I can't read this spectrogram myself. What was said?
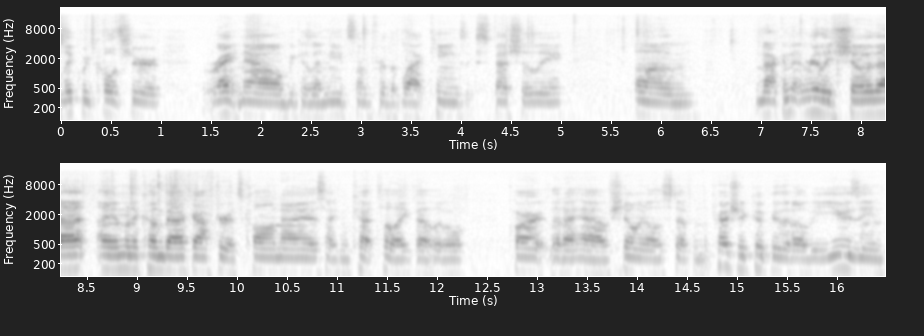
liquid culture right now because I need some for the Black Kings especially. Um, I'm not going to really show that. I am going to come back after it's colonized. I can cut to like that little part that I have showing all the stuff in the pressure cooker that I'll be using.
